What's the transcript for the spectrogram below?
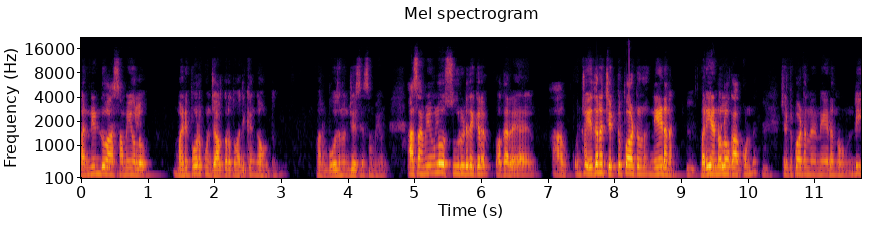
పన్నెండు ఆ సమయంలో మణిపూరకం జాగ్రత్త అధికంగా ఉంటుంది మనం భోజనం చేసే సమయంలో ఆ సమయంలో సూర్యుడి దగ్గర ఒక కొంచెం ఏదైనా చెట్టుపాటు నీడన. మరీ ఎండలో కాకుండా. చెట్టుపాటు నీడన ఉండి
